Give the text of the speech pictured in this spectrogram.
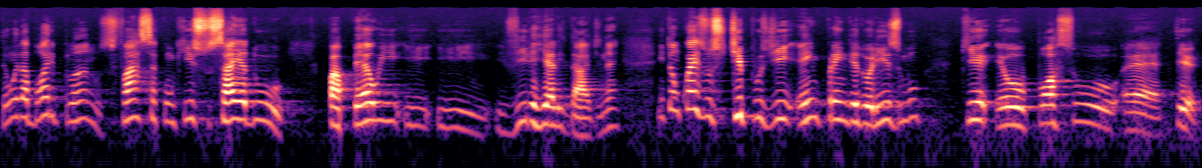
Então elabore planos, faça com que isso saia do papel e, e, e, e vire realidade. Né? Então, quais os tipos de empreendedorismo que eu posso é, ter?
